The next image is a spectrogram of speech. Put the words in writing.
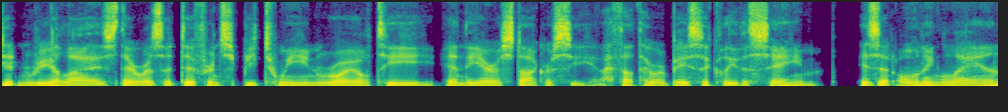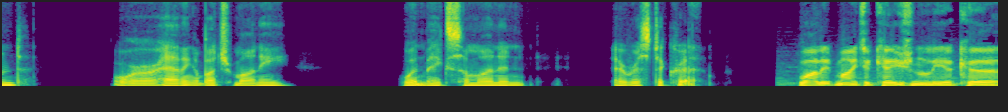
Didn't realize there was a difference between royalty and the aristocracy. I thought they were basically the same. Is it owning land or having a bunch of money? What makes someone an aristocrat? While it might occasionally occur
